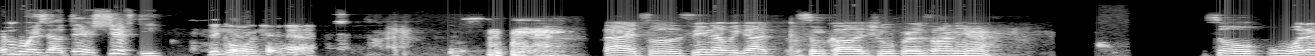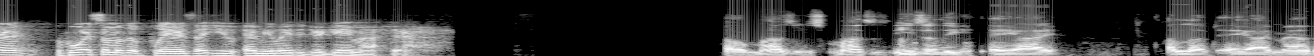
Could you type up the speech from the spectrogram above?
them boys out there shifty. They're going. Yeah. All right, so seeing that we got some college hoopers on here, so what are who are some of the players that you emulated your game after? Oh, mine's was mine's is easily AI. I loved AI, man,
